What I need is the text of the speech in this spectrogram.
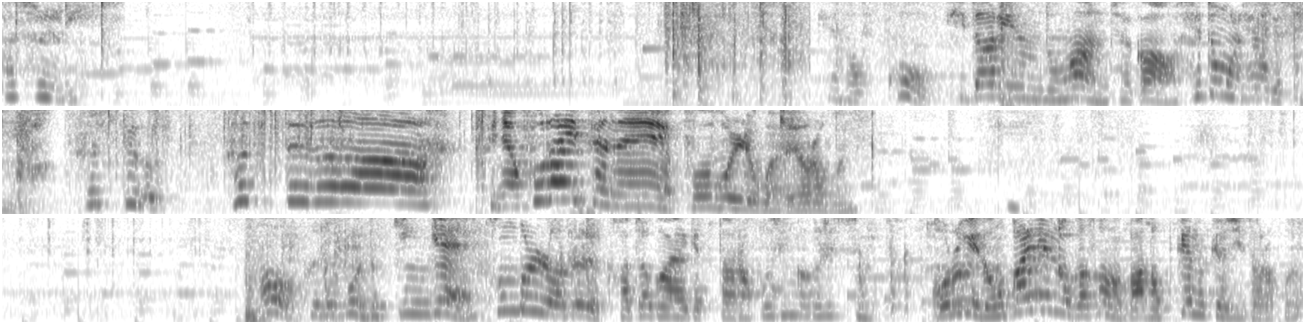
파슬리. 이렇게 넣고 기다리는 동안 제가 해동을 해오겠습니다. 흐뜨거, 흐뜨거. 그냥 후라이팬에 구워보려고요, 여러분. 어 그리고 느낀 게 텀블러를 가져가야겠다라고 생각을 했습니다. 얼음이 너무 빨리 녹아서 맛 없게 느껴지더라고요.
